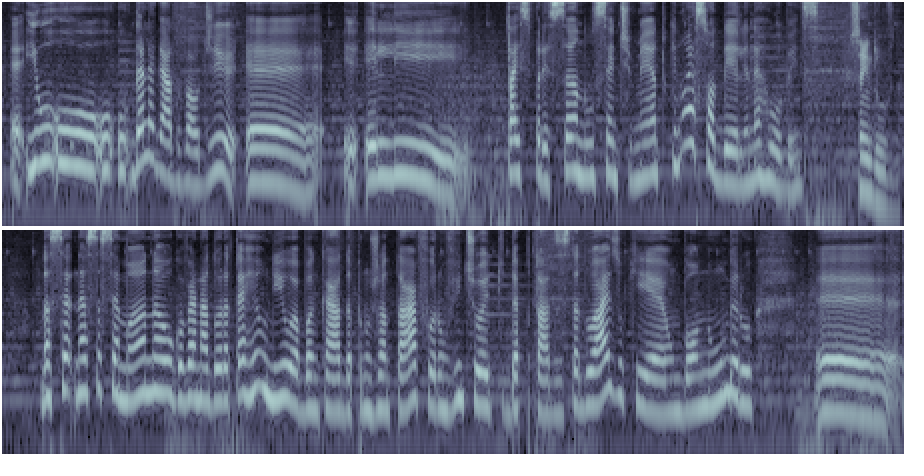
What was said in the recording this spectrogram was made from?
É, e o, o, o, delegado Valdir, é, ele está expressando um sentimento que não é só dele, né, Rubens? Sem dúvida. Nessa semana, o governador até reuniu a bancada para um jantar, foram 28 deputados estaduais, o que é um bom número. É,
